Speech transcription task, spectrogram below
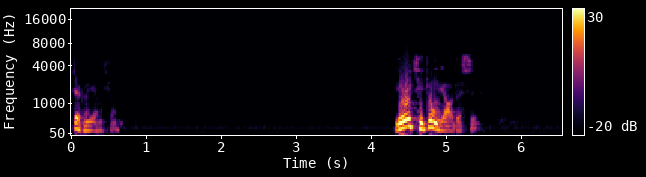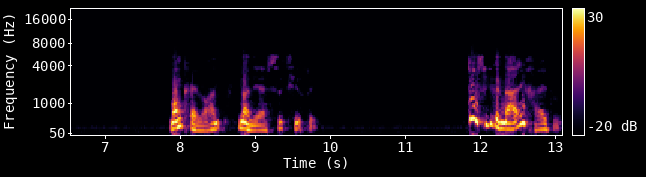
这种英雄。尤其重要的是，王凯鸾那年十七岁，正是一个男孩子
